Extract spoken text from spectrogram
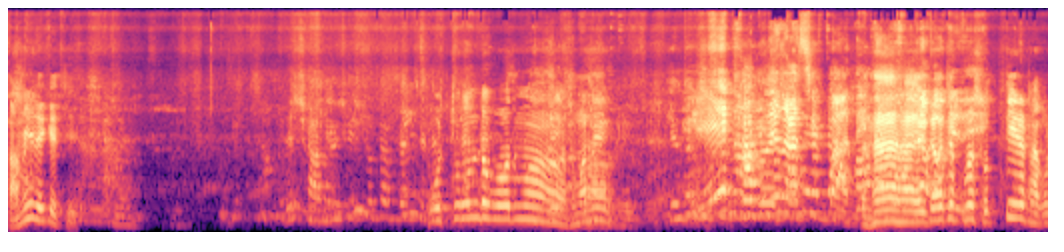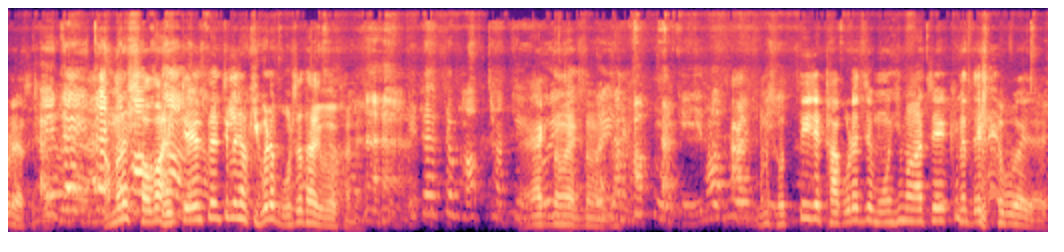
আমি রেখেছি। প্রচণ্ড বদমাস মানে হ্যাঁ হ্যাঁ এটা হচ্ছে পুরো সত্যি এটা ঠাকুরের আছে আমাদের সবাই টেনশন ছিল যে কি করে বসে থাকবে ওখানে? এটা একটা ভাব থাকে। একদম, একদম, একদম। মানে সত্যিই যে ঠাকুরের যে মহিমা আছে এখানে দেখলে বোঝা যায়।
